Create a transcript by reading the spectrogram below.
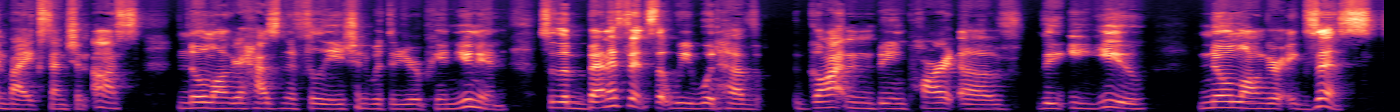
and by extension us no longer has an affiliation with the European Union? So the benefits that we would have gotten being part of the EU no longer exists.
